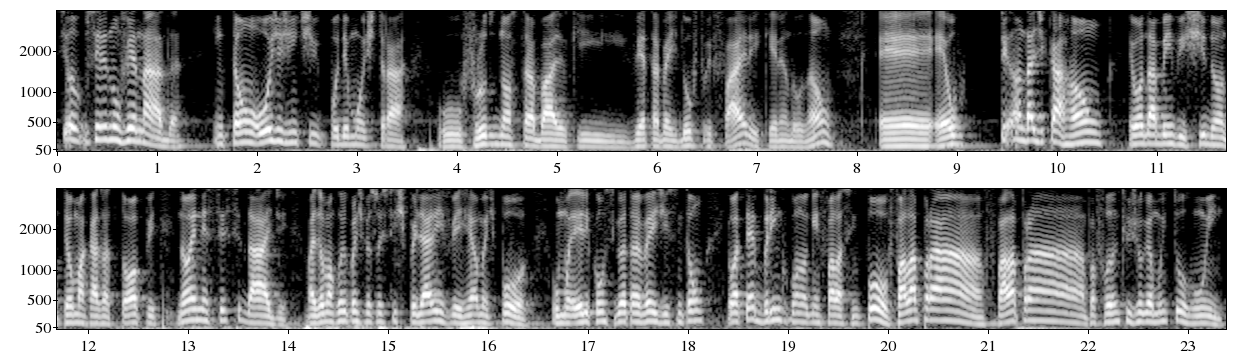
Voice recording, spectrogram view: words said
se, eu- se ele não vê nada? Então, hoje a gente poder mostrar o fruto do nosso trabalho que vê através do Free Fire, querendo ou não, é, é o ter- andar de carrão, eu andar bem vestido, eu ter uma casa top, não é necessidade, mas é uma coisa para as pessoas se espelharem e ver realmente, pô, uma- ele conseguiu através disso. Então, eu até brinco quando alguém fala assim, pô, fala pra, fala pra, pra falando que o jogo é muito ruim.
